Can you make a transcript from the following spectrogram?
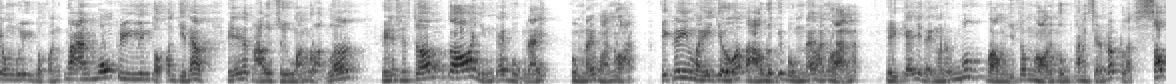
trong liên tục khoảng 3 đến 4 phiên liên tục anh chị thấy không? Thì nó sẽ tạo sự hoảng loạn lớn. Thì nó sẽ sớm có những cái vùng đáy vùng đáy hoảng loạn. Thì khi mà thị trường nó tạo được cái vùng đáy hoảng loạn á, thì cái giai đoạn mà nó bước vào nhịp sống hồi tụ tăng sẽ rất là sốc.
